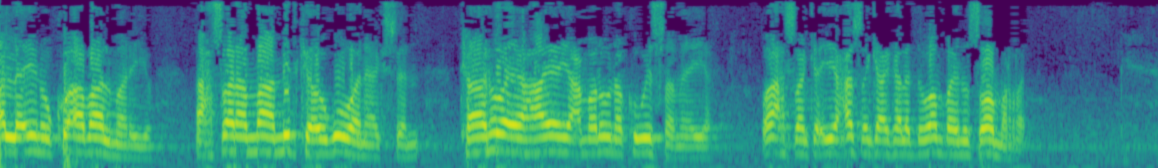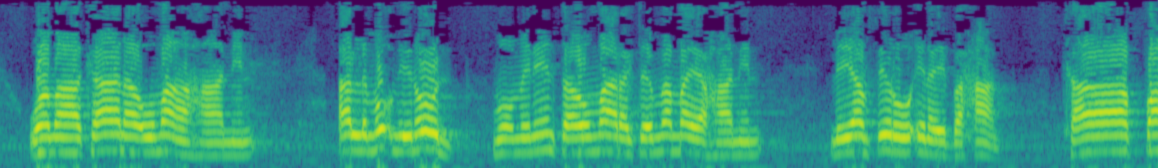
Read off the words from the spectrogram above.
alla inuu ku abaalmariyo axsana maa midka ugu wanaagsan. Kaanuu ay ahaayeen yacmaluuna kuwii sameeya. Oo axsanka iyo xasanka kala duwan baynu soo maray wamaa kaana uma ahaanin almu'minuun mu'miniinta u ma may ahaanin liyanfiruu inay baxaan. Kaafa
